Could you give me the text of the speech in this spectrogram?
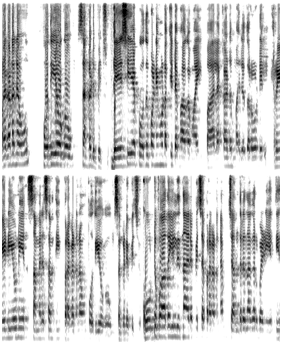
പ്രകടനവും പൊതുയോഗവും സംഘടിപ്പിച്ചു. ദേശീയ പൊതുപണിമുടക്കിന്റെ ഭാഗമായി പാലക്കാട് മരുത റോഡിൽ ട്രേഡ് യൂണിയൻ സമരസമിതി പ്രകടനവും പൊതുയോഗവും സംഘടിപ്പിച്ചു. കൂട്ടുപാതയിൽ നിന്ന് ആരംഭിച്ച പ്രകടനം ചന്ദ്രനഗർ വഴി എത്തി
